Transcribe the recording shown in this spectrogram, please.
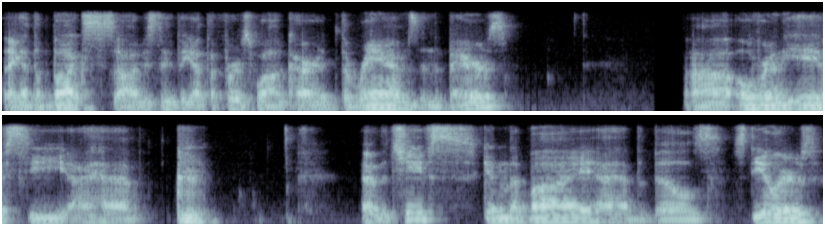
I got the Bucks. Obviously, they got the first wild card. The Rams and the Bears. Uh, over in the AFC, I have I have the Chiefs getting the bye. I have the Bills, Steelers,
